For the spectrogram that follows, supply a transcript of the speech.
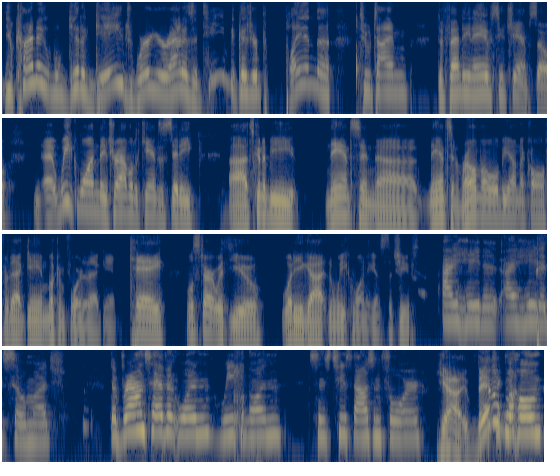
You kind of will get a gauge where you're at as a team because you're playing the two time defending AFC champs. So at week one, they travel to Kansas City. Uh, it's going to be Nantz and uh, Nantz and Romo will be on the call for that game. Looking forward to that game. Kay, we'll start with you. What do you got in week one against the Chiefs? I hate it. I hate it so much. The Browns haven't won week one since 2004. Yeah, they Patrick haven't won. Mahomes.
